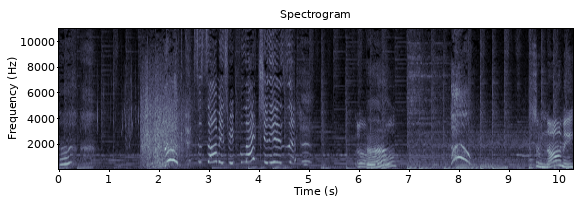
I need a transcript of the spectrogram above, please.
huh? Look! Uh, Huh? Tsunami?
